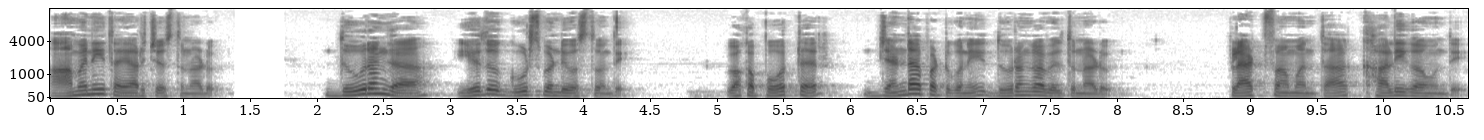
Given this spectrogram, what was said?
ఆమెని తయారు చేస్తున్నాడు. దూరంగా ఏదో గూడ్స్ బండి వస్తోంది. ఒక పోర్టర్ జెండా పట్టుకుని దూరంగా వెళ్తున్నాడు. ప్లాట్ఫామ్ అంతా ఖాళీగా ఉంది.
